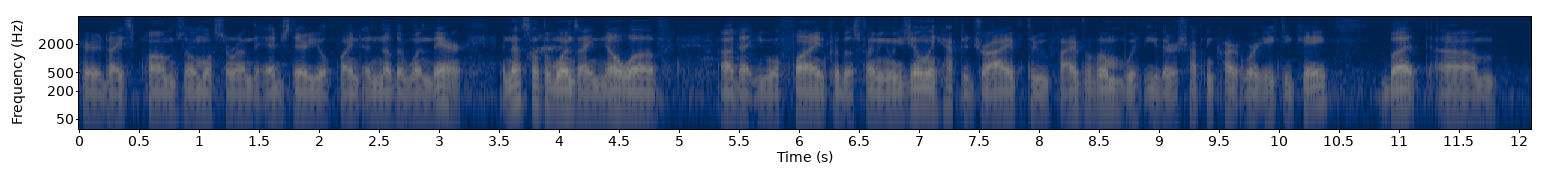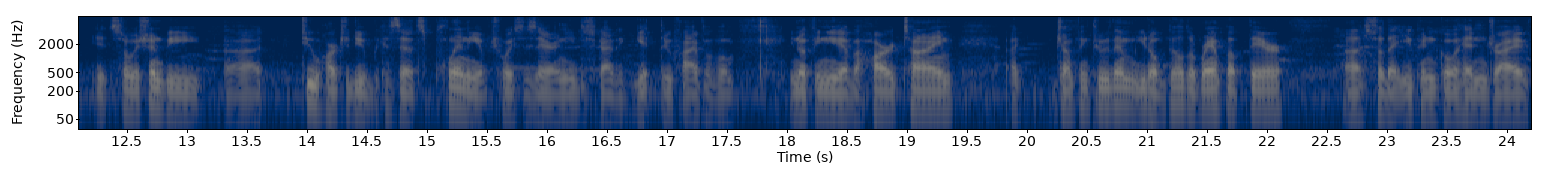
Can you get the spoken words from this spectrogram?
Paradise Palms, almost around the edge there, you'll find another one there. And that's all the ones I know of uh, that you will find for those flaming wings. You only have to drive through five of them with either a shopping cart or ATK, but um, it, so it shouldn't be uh, too hard to do because that's plenty of choices there, and you just got to get through five of them. You know, if you have a hard time uh, jumping through them, you know, build a ramp up there uh, so that you can go ahead and drive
